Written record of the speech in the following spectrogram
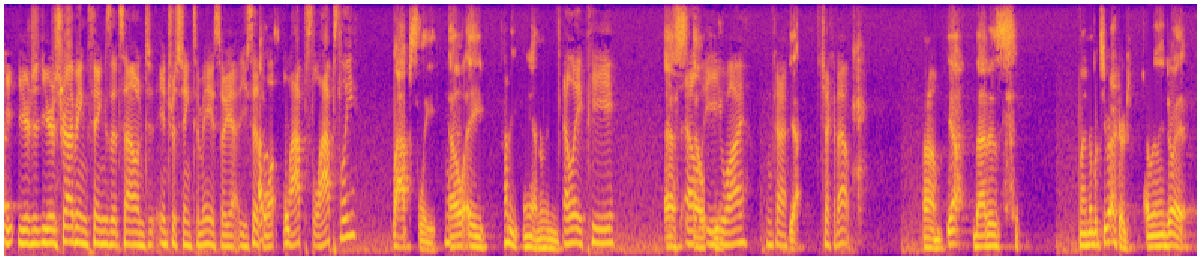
you- you're you're describing things that sound interesting to me. So yeah, you said I La- Laps Lapsley, Lapsley, L A. How do you, man? L A P S L E Y. Okay, Yeah. check it out. Um, yeah, that is my number two record. I really enjoy it.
